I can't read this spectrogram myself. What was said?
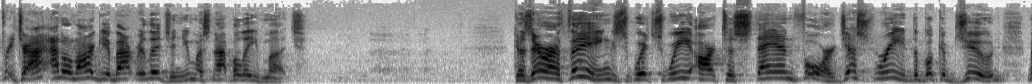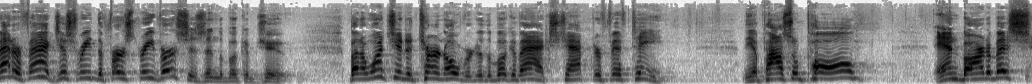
preacher, I don't argue about religion. You must not believe much. Because there are things which we are to stand for. Just read the book of Jude. Matter of fact, just read the first three verses in the book of Jude. But I want you to turn over to the book of Acts, chapter 15. The Apostle Paul and Barnabas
